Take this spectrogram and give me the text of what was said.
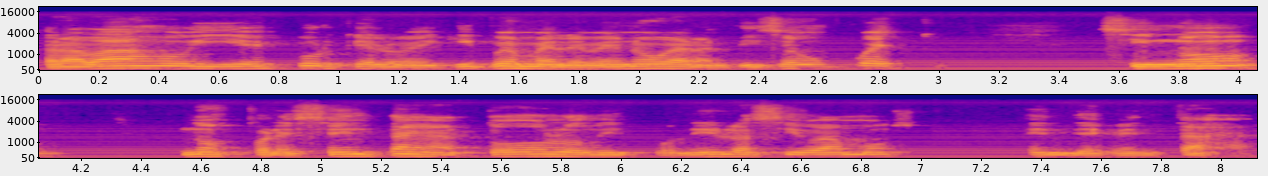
trabajo y es porque los equipos MLB no garantizan un puesto. Si no nos presentan a todos los disponibles, así vamos en desventaja.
